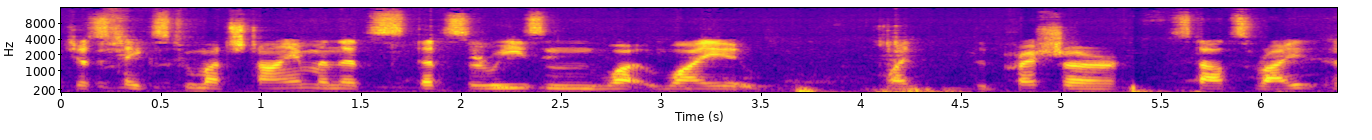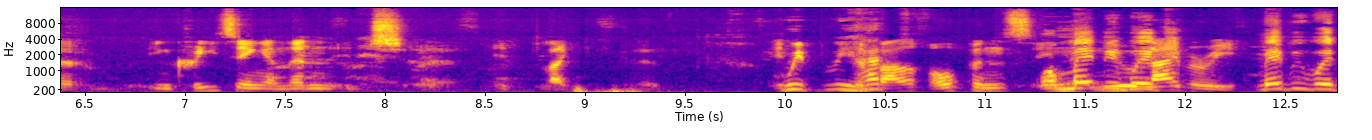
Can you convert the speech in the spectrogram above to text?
just takes too much time, and that's that's the reason why why, why the pressure starts ri- uh, increasing, and then it uh, it like uh, it, We- we the had- valve opens Or in maybe a new we're library. maybe we're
